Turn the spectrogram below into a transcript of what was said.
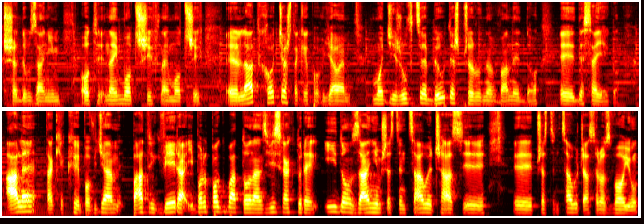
szedł za nim od najmłodszych, najmłodszych y, lat, chociaż tak jak powiedziałem, w młodzieżówce był też przyrównywany do y, Desajego ale tak jak powiedziałem, Patryk Vieira i Paul Pogba to nazwiska, które idą za nim przez ten cały czas, yy, yy, przez ten cały czas rozwoju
